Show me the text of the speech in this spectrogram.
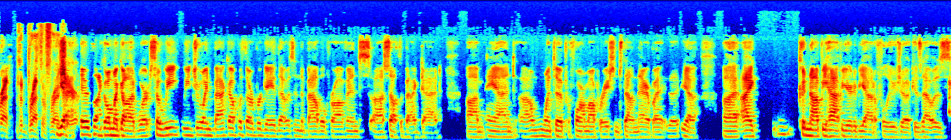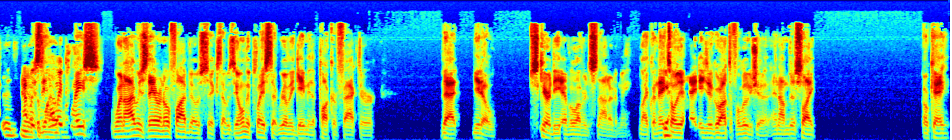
breath, the breath of fresh yeah, air. It was like, oh my God, we're so we we joined back up with our brigade that was in the Babel province, uh, south of Baghdad, um, and uh, went to perform operations down there. But uh, yeah, I could not be happier to be out of Fallujah because that was uh, that know, was the, the only place when I was there in 05 to 06. That was the only place that really gave me the pucker factor. That you know scared the ever loving snot out of me. Like when they yeah. told you, I need you to go out to Fallujah, and I'm just like, okay,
